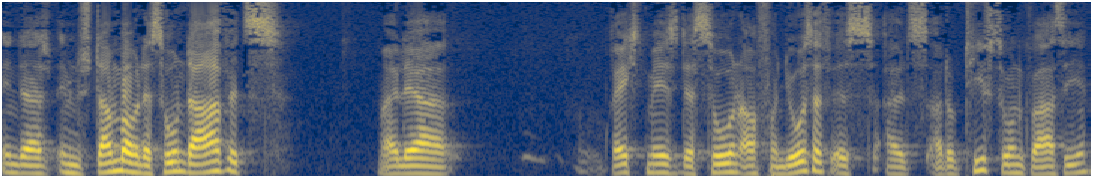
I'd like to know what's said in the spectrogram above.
in der, im Stammbaum der Sohn Davids, weil er rechtmäßig der Sohn auch von Josef ist, als Adoptivsohn quasi.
